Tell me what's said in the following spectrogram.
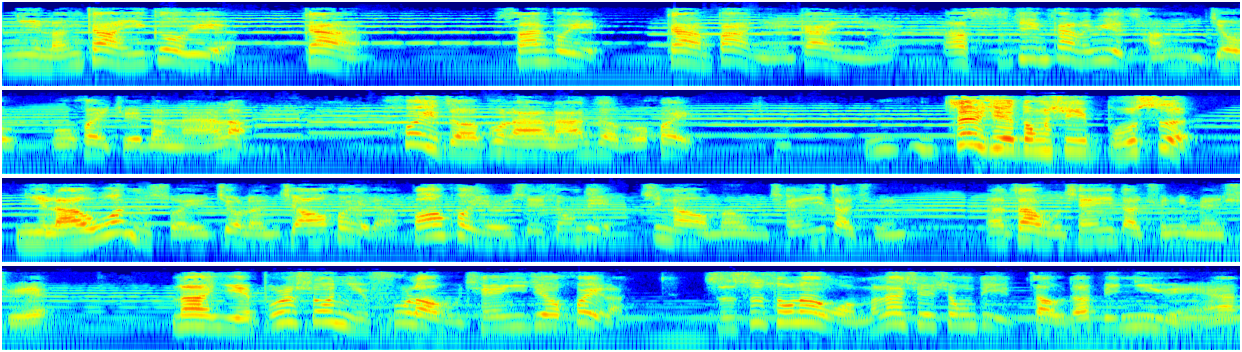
你能干一个月，干三个月，干半年，干一年，那时间干的越长，你就不会觉得难了。会者不难，难者不会。嗯，这些东西不是你来问谁就能教会的。包括有一些兄弟进了我们五千一的群，呃，在五千一的群里面学，那也不是说你付了五千一就会了。只是说呢，我们那些兄弟走得比你远，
